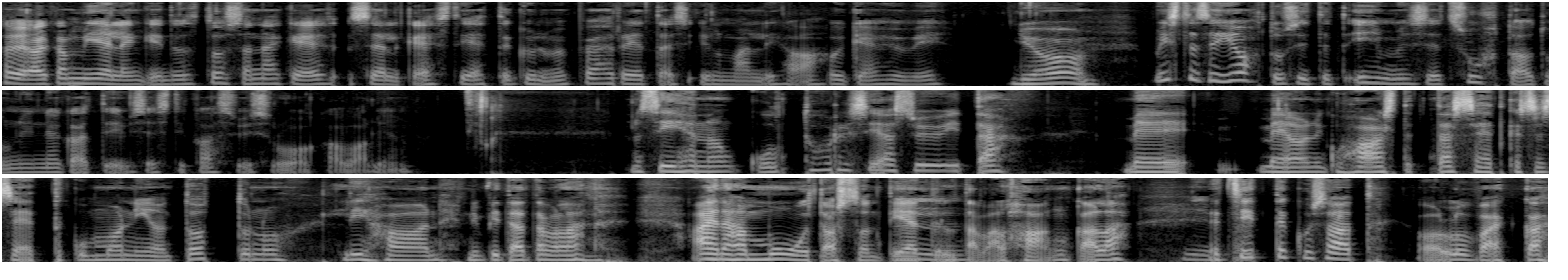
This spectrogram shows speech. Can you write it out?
Toi on aika mielenkiintoista. Tuossa näkee selkeästi, että kyllä me pärjätäisiin ilman lihaa oikein hyvin. Joo. Mistä se johtuu sitten, että ihmiset suhtautuu niin negatiivisesti kasvisruokavalioon? No siihen on kulttuurisia syitä. me, meillä on niin haaste tässä hetkessä se, että kun moni on tottunut lihaan, niin pitää tavallaan, ainahan muutos on tietyllä mm. tavalla hankala. Et sitten kun sä oot ollut vaikka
